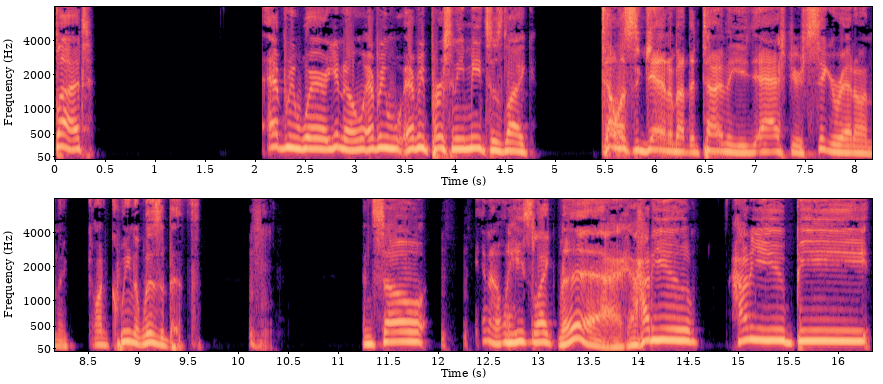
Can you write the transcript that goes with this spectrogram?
But everywhere, you know, every every person he meets is like, "Tell us again about the time that you ashed your cigarette on the on Queen Elizabeth." and so, you know, he's like, "How do you how do you be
